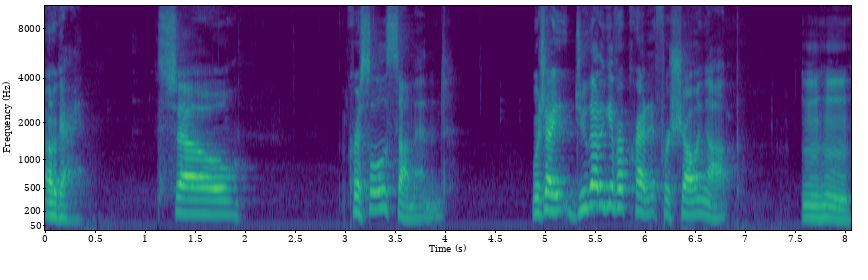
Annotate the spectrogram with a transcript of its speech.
okay, so Crystal is summoned, which I do got to give her credit for showing up Mm-hmm.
